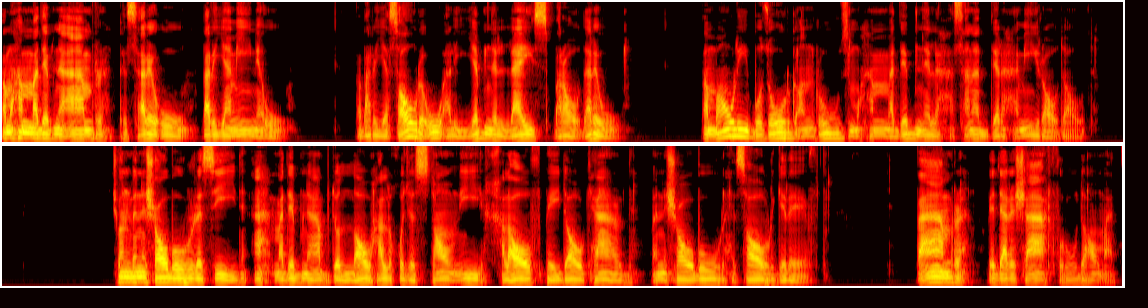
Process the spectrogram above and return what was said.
و محمد ابن امر پسر او بر یمین او و بر یسار او علی ابن لیس برادر او. و مالی بزرگ آن روز محمد ابن الحسن الدرهمی را داد. چون به نشابور رسید احمد ابن عبدالله الخجستانی خلاف پیدا کرد و نشابور حصار گرفت و امر به در شهر فرود آمد.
